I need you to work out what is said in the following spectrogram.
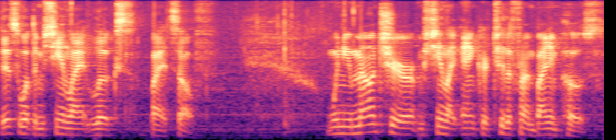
this is what the machine light looks by itself. When you mount your machine light anchor to the front binding post,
